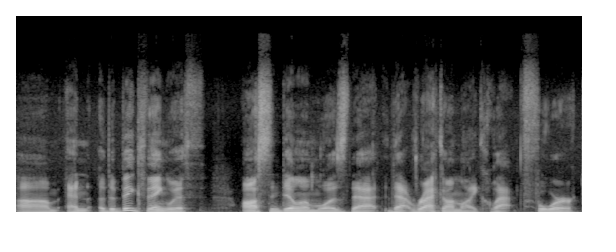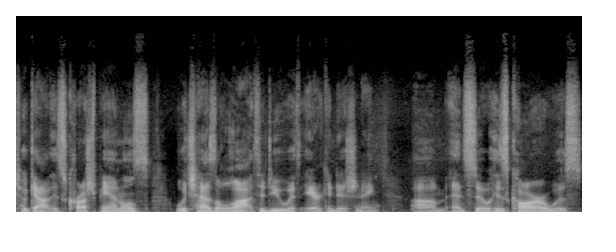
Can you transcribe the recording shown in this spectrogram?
Um, and the big thing with Austin Dillon was that that wreck on like lap four took out his crush panels, which has a lot to do with air conditioning. Um, and so his car was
